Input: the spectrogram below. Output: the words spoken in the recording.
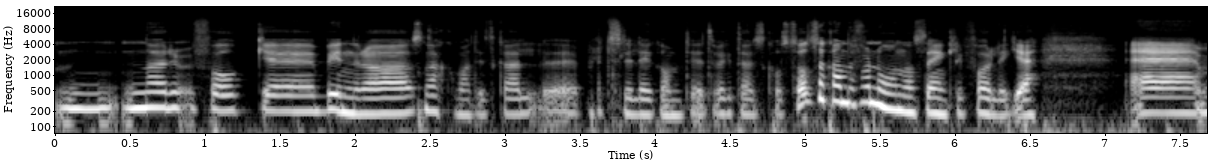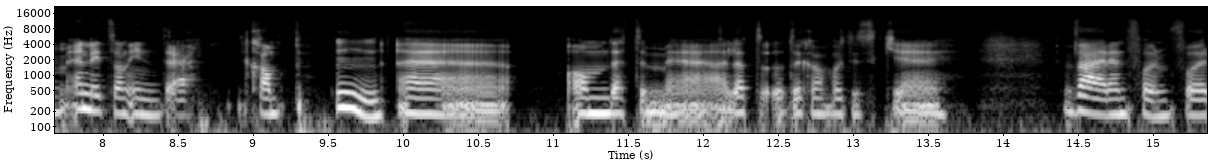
når folk eh, begynner å snakke om at de skal plutselig legge om til et vegetarisk kosthold, så kan det for noen også egentlig foreligge eh, en litt sånn indre kamp Mm. eh, om dette med Eller at det kan faktisk eh, være en form for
